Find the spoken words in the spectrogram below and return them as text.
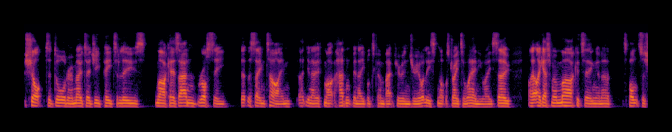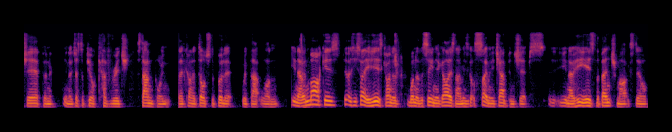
shock to Dorna and MotoGP to lose Marquez and Rossi at the same time, uh, you know, if Marc hadn't been able to come back through injury, or at least not straight away anyway. So I, I guess from a marketing and a sponsorship and you know just a pure coverage standpoint, they've kind of dodged the bullet with that one. You know, and Marc is, as you say, he is kind of one of the senior guys now. I mean, he's got so many championships. You know, he is the benchmark still,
